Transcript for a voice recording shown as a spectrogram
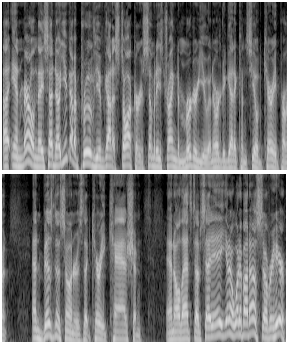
uh, in Maryland, they said, no, you got to prove you've got a stalker, somebody's trying to murder you in order to get a concealed carry permit. And business owners that carry cash and, and all that stuff said, hey, you know, what about us over here?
